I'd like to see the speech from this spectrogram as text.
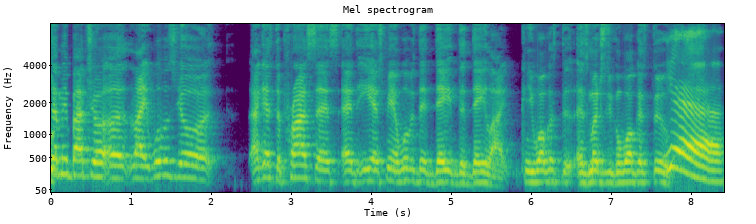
tell me about your uh, like. What was your, I guess, the process at the ESPN? What was the day the day like? Can you walk us through as much as you can walk us through? Yeah,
